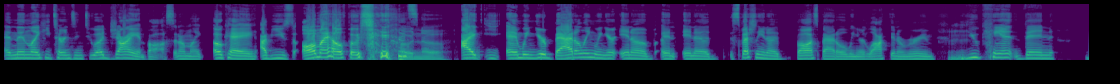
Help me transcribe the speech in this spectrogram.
And then like he turns into a giant boss, and I'm like, okay, I've used all my health potions. oh no. i and when you're battling, when you're in a in, in a especially in a boss battle, when you're locked in a room, Mhm. you can't then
